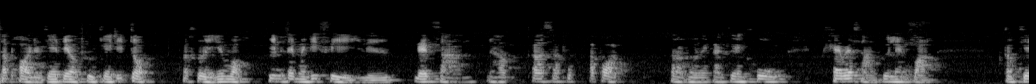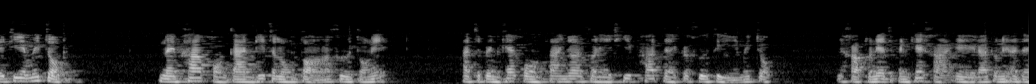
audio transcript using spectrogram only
ซัพพอร์ตอยู่เคสเดียวคือเคสที่จบ ก็คืออย่างที่บอกขึ้นเซกเมนต์ที่ 4 หรือเดฟ3นะครับ ก็ซัพพอร์ตสำหรับในการขึ้นคู่ แค่เวฟ3ขึ้นแรงกว่า กับเคสที่ยังไม่จบในภาพของการที่จะลงต่อก็คือตรงนี้ อาจจะเป็นแค่โครงสร้างย่อยกรณีที่ภาพแตกก็คือสียังไม่จบ นะครับตัวนี้จะเป็นแค่ขา A แล้วตัวนี้อาจจะ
